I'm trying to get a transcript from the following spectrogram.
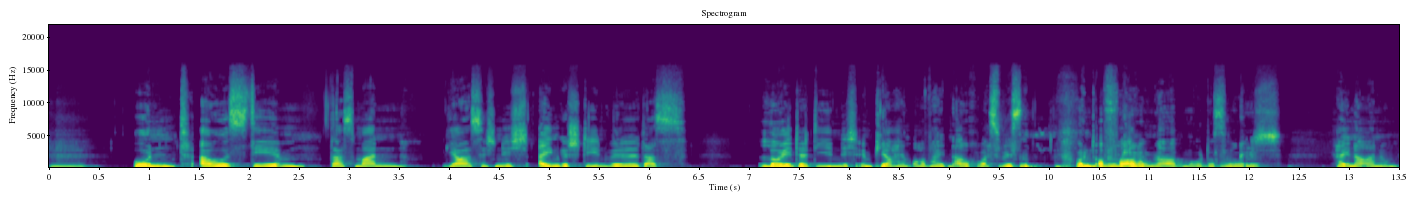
Mhm und aus dem, dass man ja sich nicht eingestehen will, dass Leute, die nicht im Tierheim arbeiten, auch was wissen und Erfahrung okay. haben oder so. Okay. Ich, keine Ahnung.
